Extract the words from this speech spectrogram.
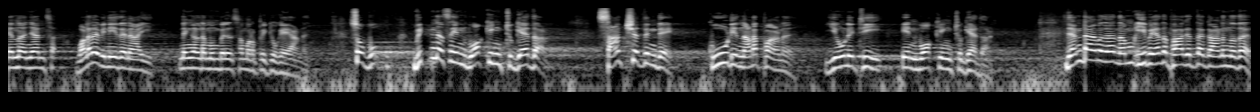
എന്ന് ഞാൻ വളരെ വിനീതനായി നിങ്ങളുടെ മുമ്പിൽ സമർപ്പിക്കുകയാണ്. So witness in walking together സാക്ഷ്യത്തിന്റെ കൂടി നടപ്പാണ് യൂണിറ്റി ഇൻ വാക്കിംഗ് ടുഗെദർ രണ്ടാമത് നാം ഈ വേദഭാഗത്ത് കാണുന്നത്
